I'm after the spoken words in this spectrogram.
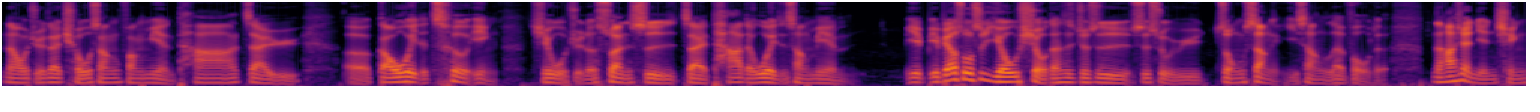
那我觉得在球商方面，他在于呃高位的策应，其实我觉得算是在他的位置上面。也也不要说是优秀，但是就是是属于中上以上 level 的。那他现在年轻，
